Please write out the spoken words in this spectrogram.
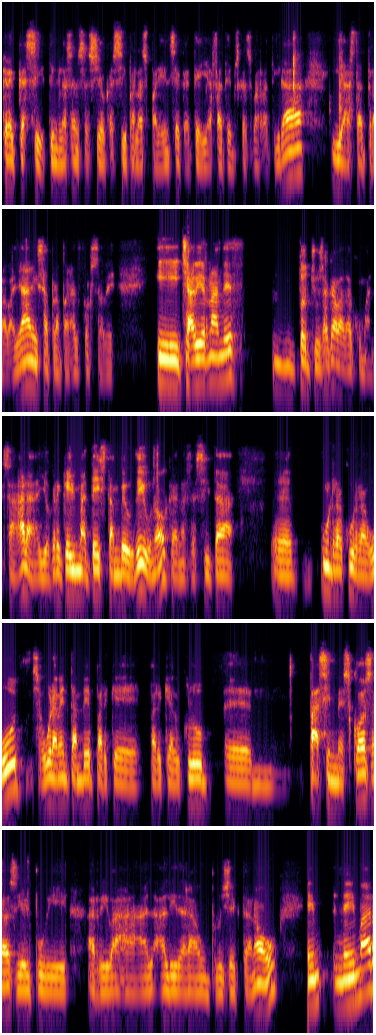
Crec que sí, tinc la sensació que sí per l'experiència que té. Ja fa temps que es va retirar i ha estat treballant i s'ha preparat força bé. I Xavi Hernández tot just acaba de començar ara. Jo crec que ell mateix també ho diu, no? que necessita eh, un recorregut, segurament també perquè, perquè el club eh, passin més coses i ell pugui arribar a, a liderar un projecte nou. Neymar,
